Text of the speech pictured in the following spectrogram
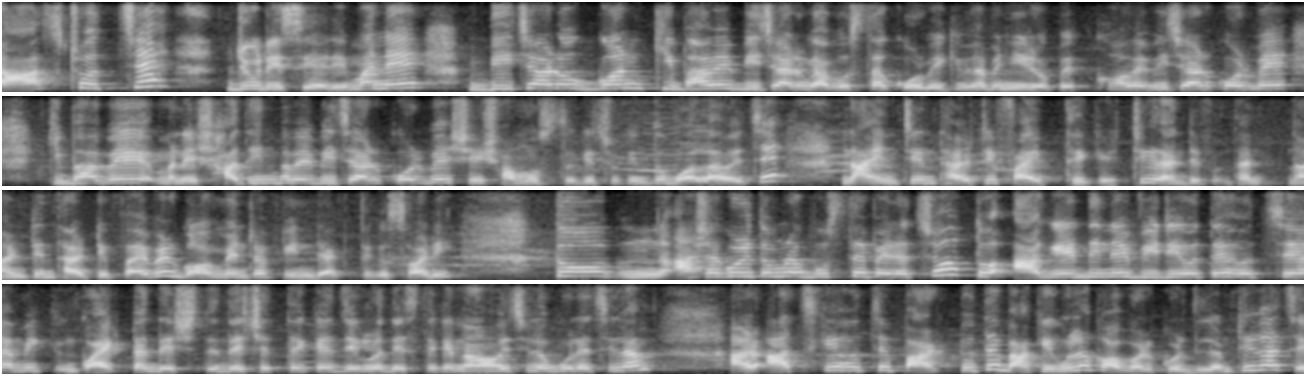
লাস্ট হচ্ছে জুডিশিয়ারি মানে বিচারকগণ কীভাবে বিচার ব্যবস্থা করবে, কীভাবে নিরপেক্ষভাবে বিচার করবে, কীভাবে মানে স্বাধীনভাবে বিচার করবে সেই সমস্ত কিছু কিন্তু বলা হয়েছে নাইনটিন থার্টি ফাইভ থেকে, ঠিক আছে? নাইনটিন থার্টি ফাইভের গভর্নমেন্ট অফ ইন্ডিয়া থেকে সরি তো আশা করি তোমরা বুঝতে পেরেছ। তো আগের দিনের ভিডিওতে হচ্ছে আমি কয়েকটা দেশ দেশের থেকে, যেগুলো দেশ থেকে নেওয়া হয়েছিল বলেছিলাম, আর আজকে হচ্ছে পার্ট টুতে বাকিগুলো কভার করে দিলাম, ঠিক আছে?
